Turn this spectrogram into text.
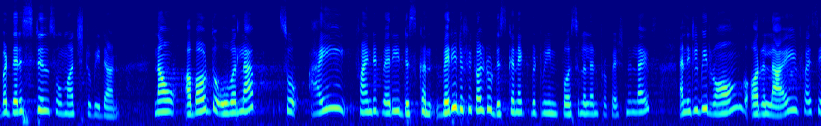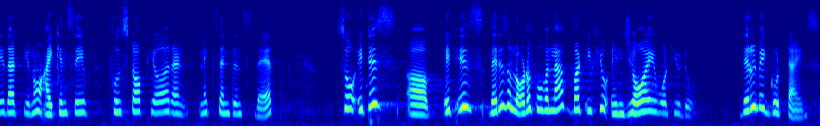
but there is still so much to be done. Now, about the overlap, so I find it very, very difficult to disconnect between personal and professional lives. And it will be wrong or a lie if I say that, you know, I can say full stop here and next sentence there. So it is, uh, it is, there is a lot of overlap, but if you enjoy what you do, there will be good times,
